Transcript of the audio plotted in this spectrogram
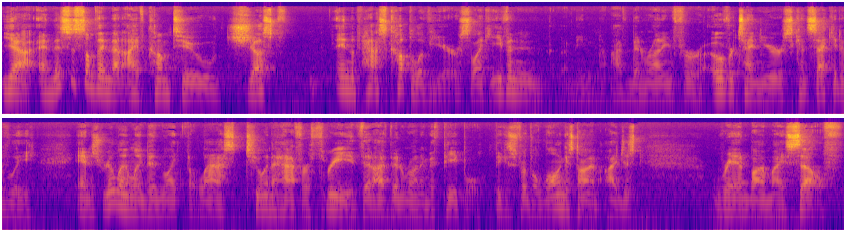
Yeah, and this is something that I've come to just in the past couple of years. Like even, I mean, I've been running for over ten years consecutively, and it's really only been like the last two and a half or three that I've been running with people. Because for the longest time, I just ran by myself.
